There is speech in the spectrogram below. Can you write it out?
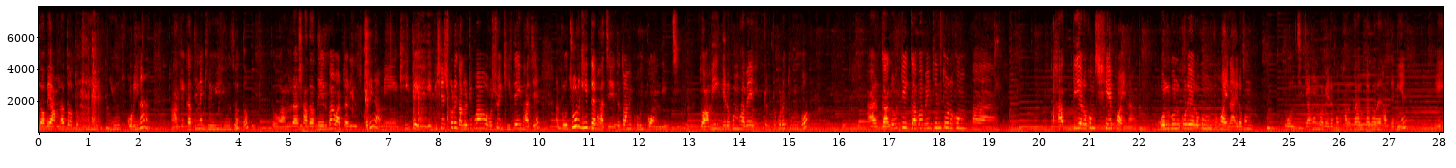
তবে আমরা তো অত ঘি ইউজ করি না। আগেকার দিনে ঘি ইউজ হতো। তো আমরা সাদা তেল বা বাটার ইউজ করি। আমি ঘিতেই এই বিশেষ করে গালুটি কাবাব অবশ্যই ঘিতেই ভাজে। আর প্রচুর ঘিতে ভাজে। এটা তো আমি খুবই কম দিচ্ছি। তো আমি এরকমভাবে একটু একটু করে তুলবো। আর গালুটি কাবাবের কিন্তু ওরকম হাত দিয়ে এরকম শেপ হয় না। গোল গোল করে এরকম হয় না, এরকম বলছি কেমন ভাবে এরকম হালকা হালকা ভাবে হাতে নিয়ে এই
